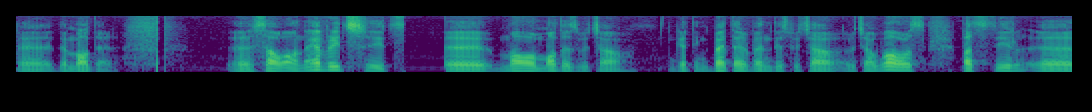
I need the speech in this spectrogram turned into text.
the, the model. Uh, so on average, it's uh, more models which are getting better than this which are, which are worse, but still uh,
